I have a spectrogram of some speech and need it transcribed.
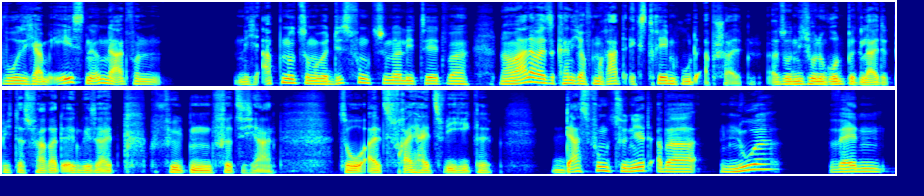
wo sich am ehesten irgendeine Art von nicht Abnutzung, aber Dysfunktionalität war. Normalerweise kann ich auf dem Rad extrem gut abschalten. Also nicht ohne Grund begleitet mich das Fahrrad irgendwie seit gefühlten 40 Jahren. So als Freiheitsvehikel. Das funktioniert aber nur, wenn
